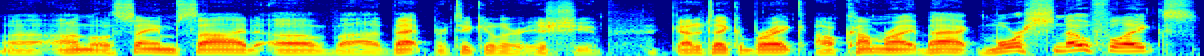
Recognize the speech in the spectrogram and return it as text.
uh, on the same side of uh, that particular issue. Got to take a break. I'll come right back. More snowflakes.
